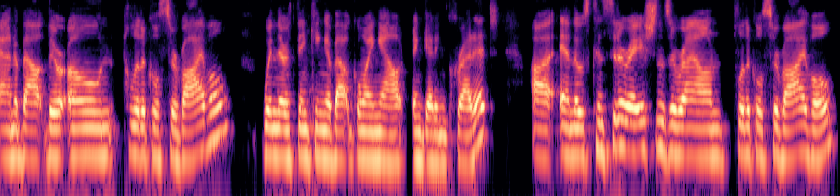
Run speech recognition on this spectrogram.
and about their own political survival when they're thinking about going out and getting credit. Uh, and those considerations around political survival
